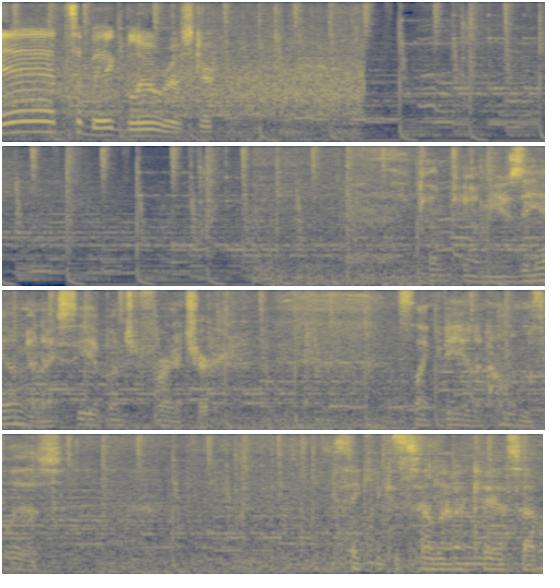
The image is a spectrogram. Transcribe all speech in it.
It's a big blue rooster. I come to a museum and I see a bunch of furniture. It's like being at home with Liz. You think you could sell that on KSL?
